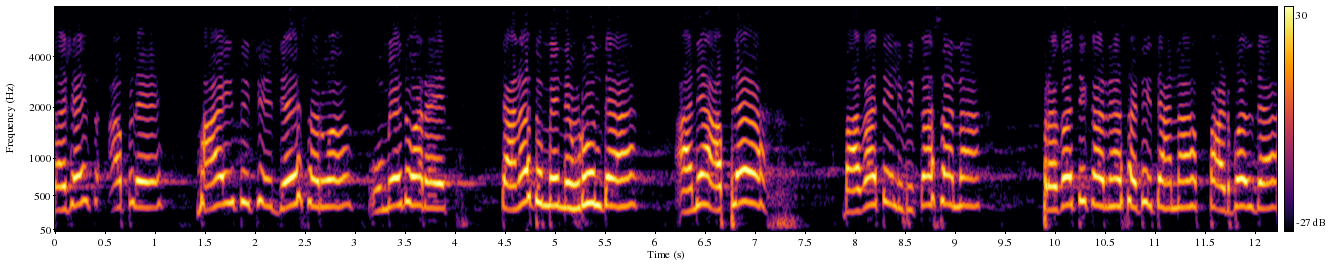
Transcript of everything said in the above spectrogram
तसेच आपले महायुतीचे जे सर्व उमेदवार आहेत त्यांना तुम्ही निवडून द्या आणि आपल्या भागातील विकासांना प्रगती करण्यासाठी त्यांना पाठबळ द्या.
